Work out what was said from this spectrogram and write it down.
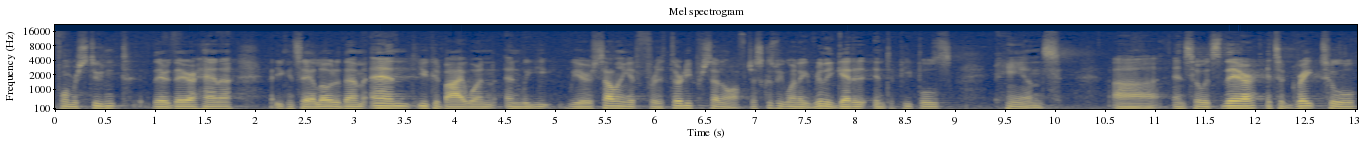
former student. They're there, Hannah. You can say hello to them, and you could buy one. And we, we are selling it for 30% off just because we want to really get it into people's hands. Uh, and so it's there. It's a great tool.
